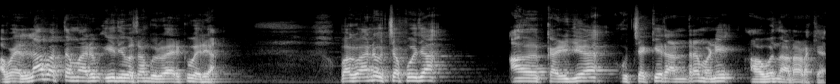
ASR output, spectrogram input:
അപ്പോൾ എല്ലാ ഭക്തന്മാരും ഈ ദിവസം ഗുരുവായൂർക്ക് വരിക. ഭഗവാന്റെ ഉച്ചപൂജ കഴിഞ്ഞ ഉച്ചയ്ക്ക് രണ്ടര മണി ആവും നട അടയ്ക്കാൻ.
